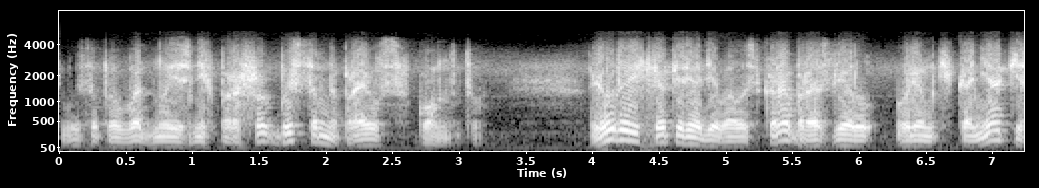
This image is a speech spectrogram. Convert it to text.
высыпав в одну из них порошок, быстро направился в комнату. Люда еще переодевалась. Краб разлил в рюмке коньяк и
